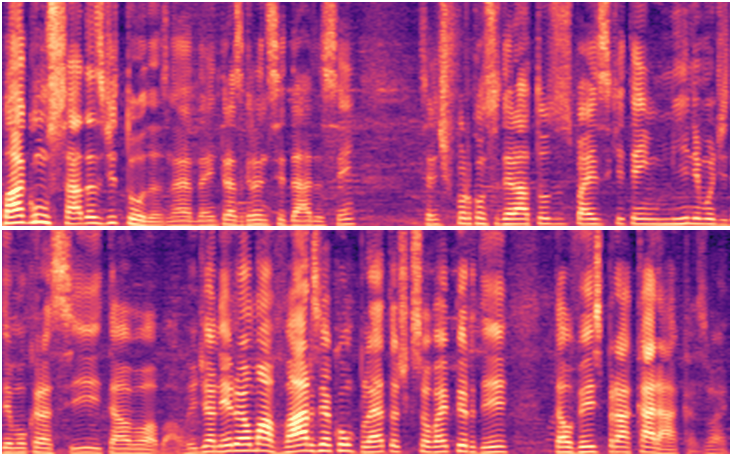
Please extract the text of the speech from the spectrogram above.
bagunçadas de todas, né, entre as grandes cidades assim se a gente for considerar todos os países que têm mínimo de democracia e tal, blá, blá. o Rio de Janeiro é uma várzea completa, acho que só vai perder talvez para Caracas, vai.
